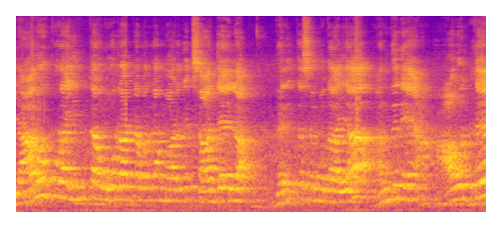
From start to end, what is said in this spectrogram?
ಯಾರೂ ಕೂಡ ಇಂಥ ಹೋರಾಟವನ್ನ ಮಾಡೋದಕ್ಕೆ ಸಾಧ್ಯ ಇಲ್ಲ. ದಲಿತ ಸಮುದಾಯ ಅಂದನೆ ಆವತ್ತೇ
